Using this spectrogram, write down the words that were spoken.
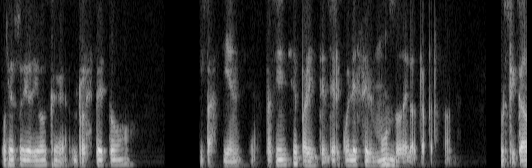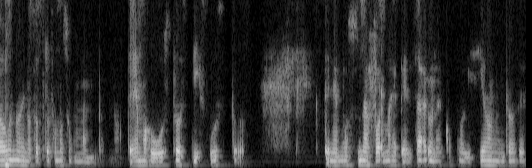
Por eso yo digo que respeto y paciencia, paciencia para entender cuál es el mundo de la otra persona, porque cada uno de nosotros somos un mundo, ¿no? tenemos gustos, disgustos, tenemos una forma de pensar, una composición, entonces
